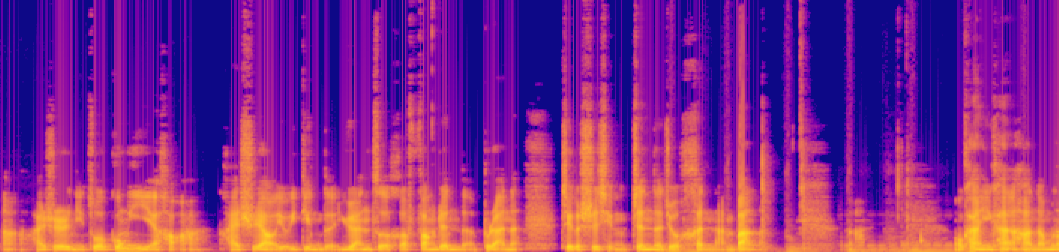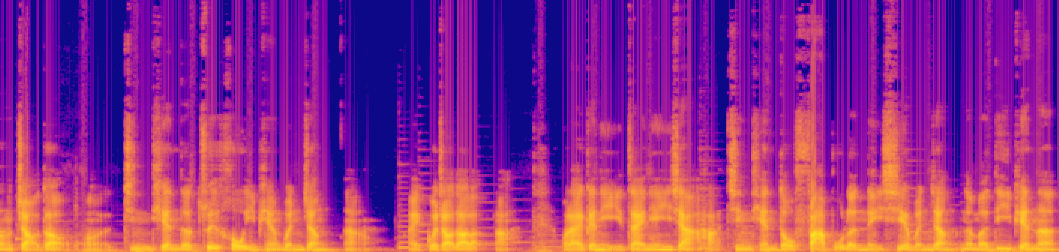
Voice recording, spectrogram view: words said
啊，还是你做公益也好啊，还是要有一定的原则和方针的，不然呢，这个事情真的就很难办了啊。我看一看哈，能不能找到呃今天的最后一篇文章啊？哎，我找到了啊。我来跟你再念一下哈，今天都发布了哪些文章？那么第一篇呢，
